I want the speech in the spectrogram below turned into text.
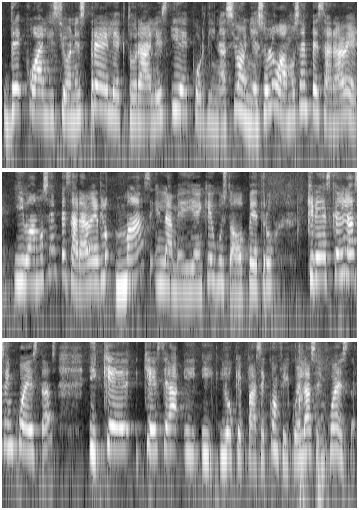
de coaliciones preelectorales y de coordinación, y eso lo vamos a empezar a ver, y vamos a empezar a verlo más en la medida en que Gustavo Petro crezca en las encuestas y que, que sea, y, y lo que pase con Fico en las encuestas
